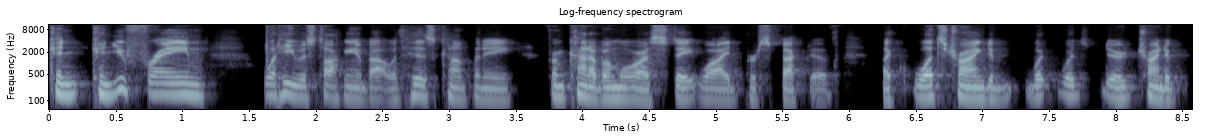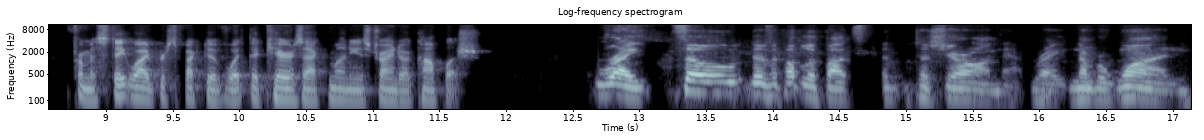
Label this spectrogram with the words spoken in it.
can, can you frame what he was talking about with his company from kind of a more a statewide perspective? Like what's trying to what what they're trying to from a statewide perspective what the cares act money is trying to accomplish? Right. So there's a couple of thoughts to share on that right? Number one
